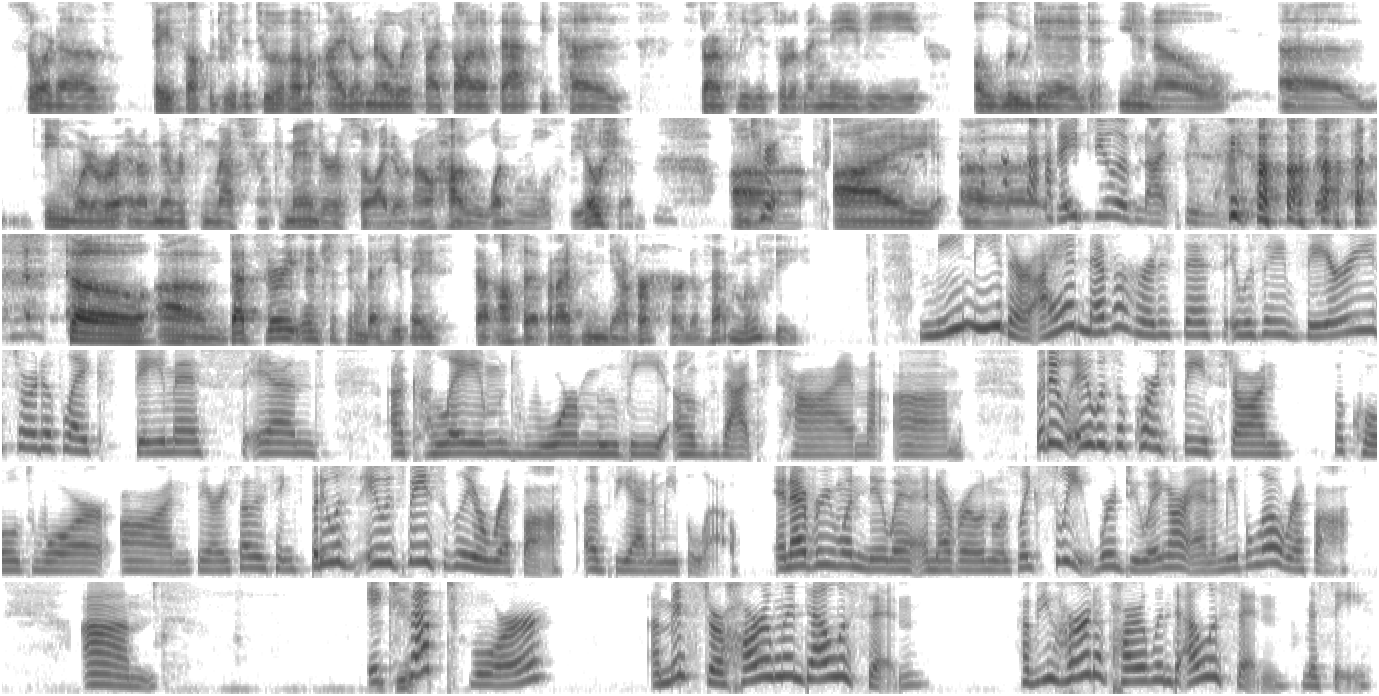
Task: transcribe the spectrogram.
sort of face off between the two of them. I don't know if I thought of that because Starfleet is sort of a Navy alluded, you know, uh theme or whatever, and I've never seen Master and Commander, so I don't know how one rules the ocean. Uh, I uh I do have not seen that. so um that's very interesting that he based that off of that, but I've never heard of that movie. Me neither. I had never heard of this. It was a very sort of like famous and acclaimed war movie of that time. Um, but it, it was of course based on the Cold War, on various other things. But it was it was basically a ripoff of The Enemy Below, and everyone knew it, and everyone was like, "Sweet, we're doing our Enemy Below ripoff." Um, except for a Mr. Harlan Ellison. Have you heard of Harlan Ellison, Missi?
